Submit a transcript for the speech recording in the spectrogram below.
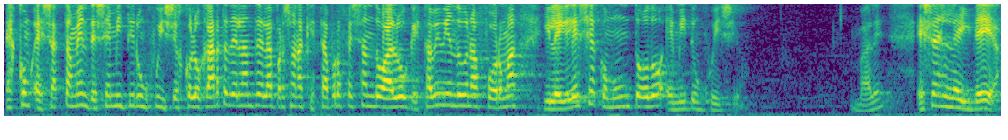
Es como, exactamente, es emitir un juicio, es colocarte delante de la persona que está profesando algo, que está viviendo de una forma, y la iglesia como un todo emite un juicio. ¿Vale? Esa es la idea.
